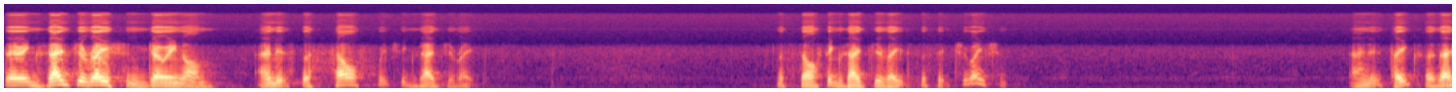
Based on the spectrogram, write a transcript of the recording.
there exaggeration going on. And it's the self which exaggerates. The self exaggerates the situation. And it takes, as I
